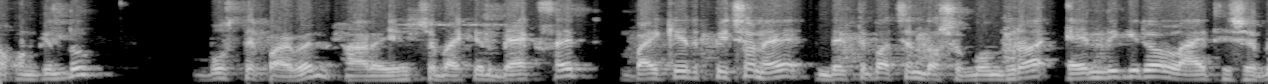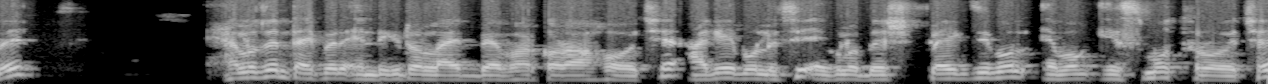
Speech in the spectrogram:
তখন কিন্তু বুঝতে পারবেন। আর এই হচ্ছে বাইকের ব্যাক সাইড বাইকের পিছনে দেখতে পাচ্ছেন দর্শক বন্ধুরা ইন্ডিকেটর লাইট হিসেবে হ্যালোজেন টাইপের ইন্ডিকেটর লাইট ব্যবহার করা হয়েছে। আগেই বলেছি, এগুলো বেশ ফ্লেক্সিবল এবং স্মুথ রয়েছে।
